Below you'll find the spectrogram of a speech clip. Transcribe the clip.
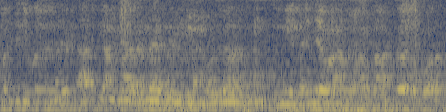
மந்திரி பதவி எடுத்துட்டு நீங்க லஞ்சம் வாங்க நான் பேச போறேன்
